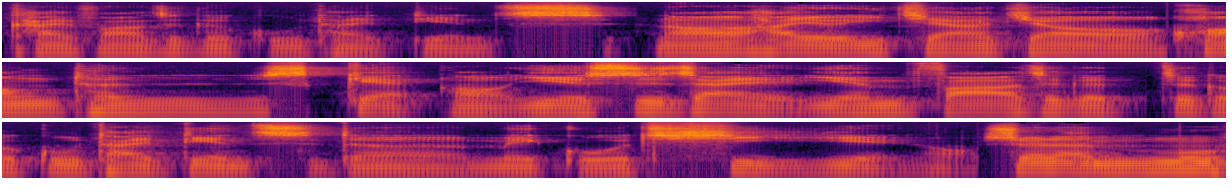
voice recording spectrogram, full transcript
开发这个固态电池。然后还有一家叫 Quantum SCAP 哦，也是。在研发这个这个固态电池的美国企业哦。虽然目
